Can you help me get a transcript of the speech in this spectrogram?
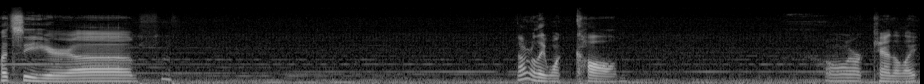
let's see here. Um, I don't really want calm. Or candlelight.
